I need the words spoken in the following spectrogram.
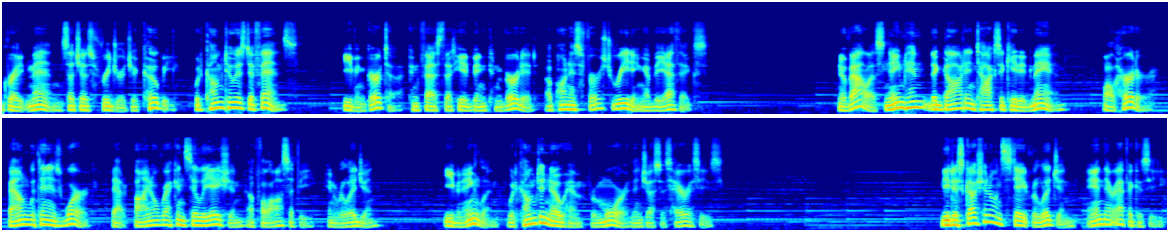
Great men, such as Friedrich Jacobi, would come to his defense. Even Goethe confessed that he had been converted upon his first reading of the Ethics. Novalis named him the God intoxicated man, while Herder found within his work that final reconciliation of philosophy and religion. Even England would come to know him for more than just his heresies. The discussion on state religion and their efficacy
